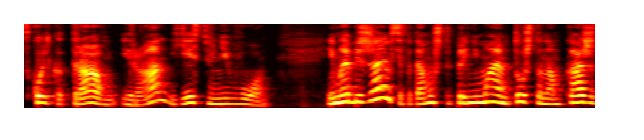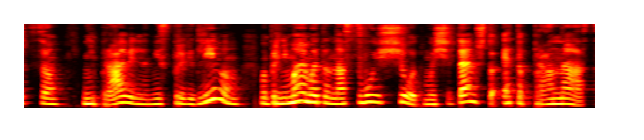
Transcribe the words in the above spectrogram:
сколько травм и ран есть у него. И мы обижаемся, потому что принимаем то, что нам кажется неправильным, несправедливым, мы принимаем это на свой счет. Мы считаем, что это про нас.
